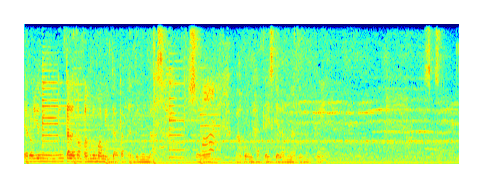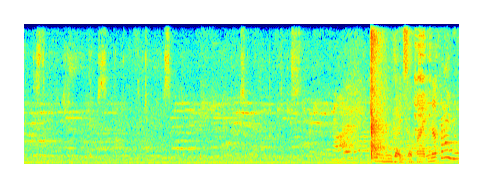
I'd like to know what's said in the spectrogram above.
Pero yun, yun talagang pag lumamig dapat andun yung lasa. So, bago lahat guys, kailangan natin mag-pray. Guys, so kain na tayo.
